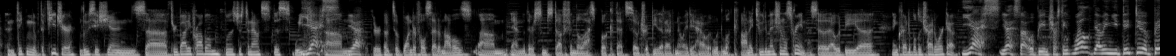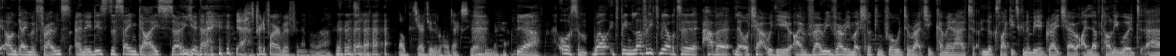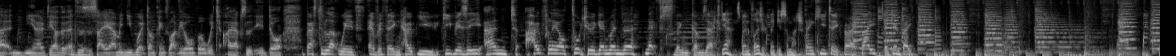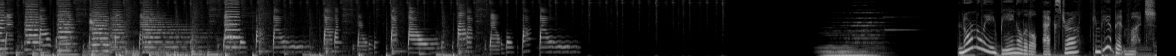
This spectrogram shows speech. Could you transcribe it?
and thinking of the future, Liu Cixin's uh, Three Body Problem was just announced this week. Yes, um, yeah, it's a wonderful set of novels, um, and there's some stuff in the last book that's so trippy that I have no idea how it would look on a two-dimensional screen. So that would be uh, incredible to try to work out. Yes, yes, that would be interesting. Well, I mean, you did do a bit on Game of Thrones, and it is the same guys, so you know. yeah, it's pretty far removed from them. But, uh, so I'll tear through the Rolodex, see what I can work out. Yeah, awesome. Well, it's been lovely to be able to have a little chat with you. I'm very, very much looking forward to Ratched coming out. Looks like it's going to be a great show. I loved Hollywood, uh, and you know the other, as I say, I mean, you've worked on things like The Orville, which I absolutely adore. Best of luck with everything. Hope you keep busy, and hopefully, I'll talk to you again when the next thing comes out. Yeah, it's been a pleasure. Thank you so much. Thank you too. All right, bye. Take care. Bye. Normally, being a little extra can be a bit much,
